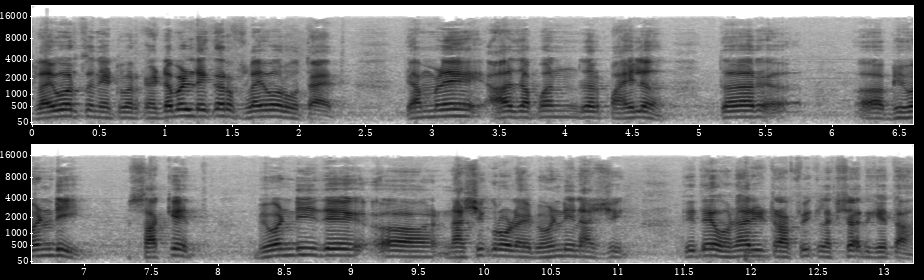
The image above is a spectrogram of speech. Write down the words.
फ्लायओव्हरचं नेटवर्क आहे डबल डेकर फ्लायओव्हर होत आहेत. त्यामुळे आज आपण जर पाहिलं तर भिवंडी साकेत भिवंडी जे नाशिक रोड आहे भिवंडी नाशिक तिथे होणारी ट्रॅफिक लक्षात घेता.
